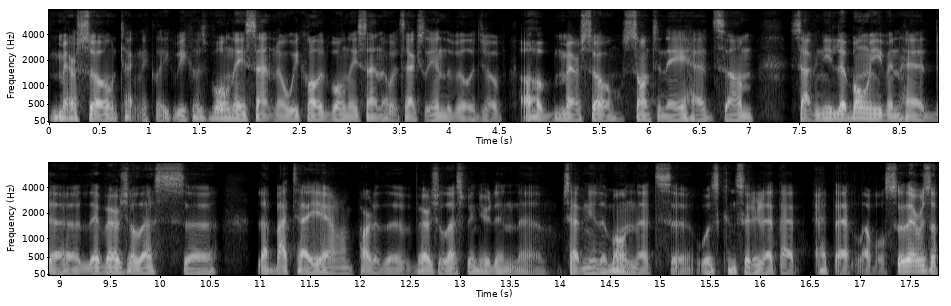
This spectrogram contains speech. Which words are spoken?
Meursault, technically, because Volnay-Santenots, we call it Volnay-Santenots. It's actually in the village of, of Meursault. Santenay had some. Savigny-lès-Beaune even had uh, Les Vergelesses, uh, La Bataillère, part of the Vergelesses vineyard in uh, Savigny-lès-Beaune that uh, was considered at that at that level. So there was a,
